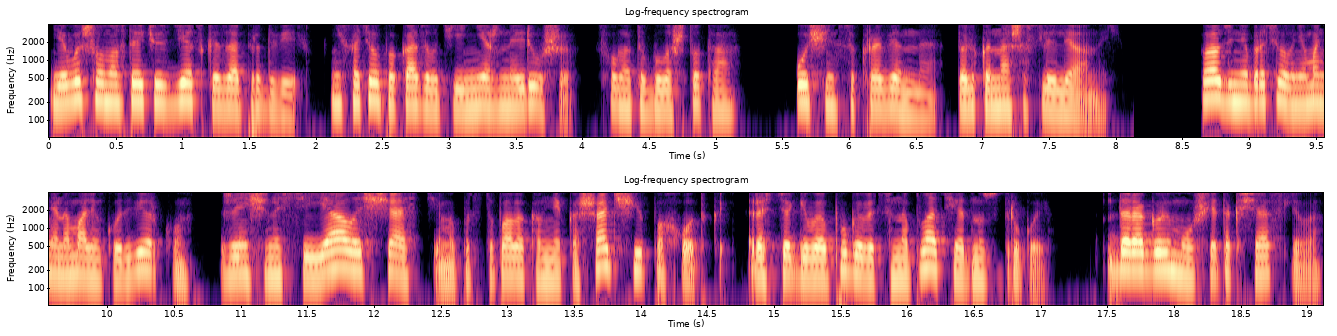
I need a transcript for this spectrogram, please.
Я вышел навстречу с детской и запер дверь. Не хотел показывать ей нежные рюши, словно это было что-то очень сокровенное, только наше с Лилианой. Клаудия не обратила внимания на маленькую дверку. Женщина сияла счастьем и подступала ко мне кошачьей походкой, расстегивая пуговицы на платье одну за другой. «Дорогой муж, я так счастлива.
